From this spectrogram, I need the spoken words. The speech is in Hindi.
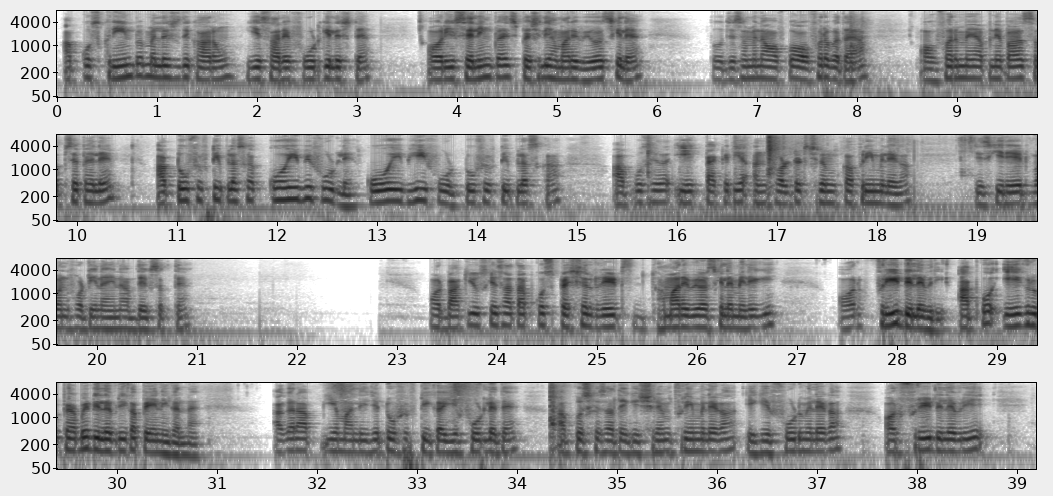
आपको स्क्रीन पर मैं लिस्ट दिखा रहा हूँ, ये सारे फ़ूड की लिस्ट है और ये सेलिंग प्राइस स्पेशली हमारे व्यूअर्स के लिए है। तो जैसा मैंने आपको ऑफ़र बताया ऑफ़र में अपने पास सबसे पहले आप 250 प्लस का कोई भी फ़ूड लें, कोई भी फ़ूड 250 प्लस का, आपको सीधा एक पैकेट या अनसॉल्टेड श्रिम्प का फ्री मिलेगा, जिसकी रेट 149 आप देख सकते हैं। और बाकी उसके साथ आपको स्पेशल रेट्स हमारे व्यूअर्स के लिए मिलेगी। और फ्री डिलीवरी आपको एक रुपया भी डिलीवरी का पे नहीं करना है। अगर आप ये मान लीजिए टू फिफ्टी का ये फ़ूड लेते हैं, आपको उसके साथ एक ये श्रिम फ्री मिलेगा, एक ये फ़ूड मिलेगा। और फ्री डिलीवरी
